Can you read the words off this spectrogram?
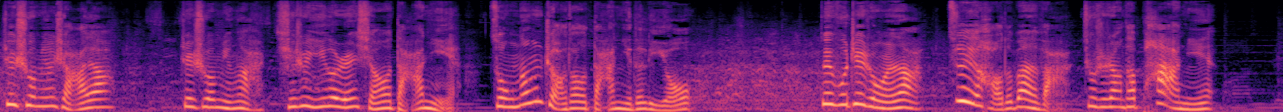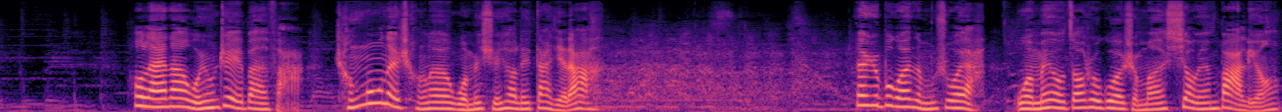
这说明啥呀？这说明啊，其实一个人想要打你。总能找到打你的理由。对付这种人啊，最好的办法就是让他怕你。后来呢，我用这个办法，成功的成了我们学校的大姐大。但是不管怎么说呀，我没有遭受过什么校园霸凌，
